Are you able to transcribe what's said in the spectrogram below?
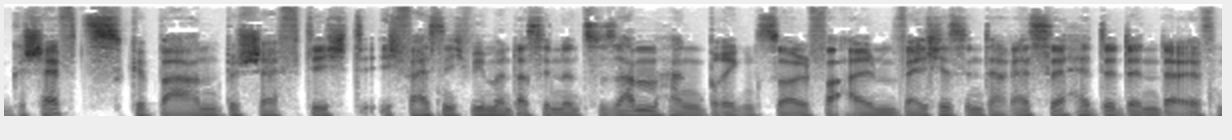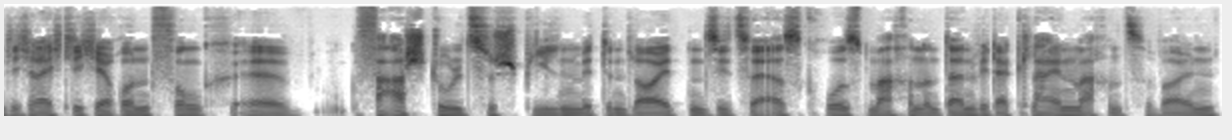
Geschäftsgebaren beschäftigt. Ich weiß nicht, wie man das in den Zusammenhang bringen soll. Vor allem, welches Interesse hätte denn der öffentlich-rechtliche Rundfunk, äh, Fahrstuhl zu spielen mit den Leuten, sie zuerst groß machen und dann wieder klein machen zu wollen.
